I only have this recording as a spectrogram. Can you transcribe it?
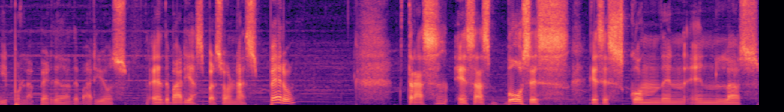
y por la pérdida de varios eh, de varias personas, pero tras esas voces que se esconden en las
